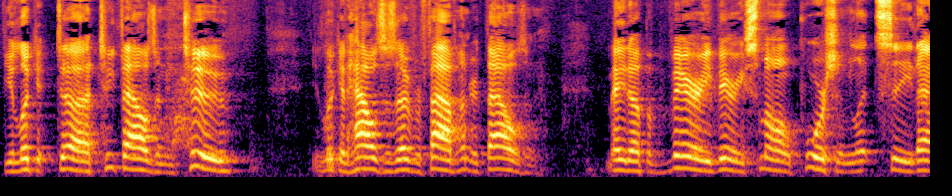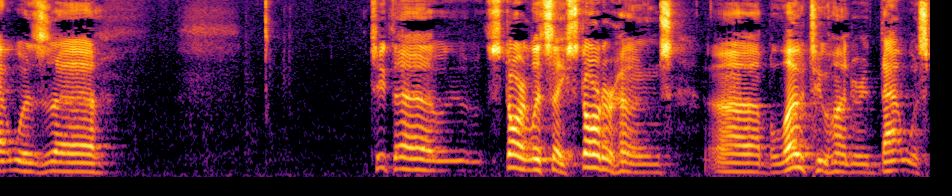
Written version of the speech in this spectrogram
if you look at uh, 2002, you look at houses over 500,000, made up a very, very small portion. Let's see, that was 2000, start, let's say starter homes uh, below 200, that was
